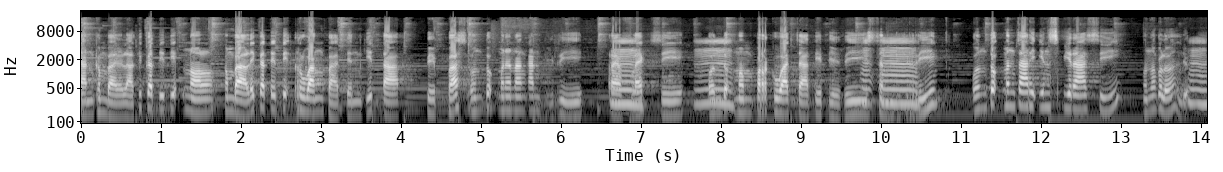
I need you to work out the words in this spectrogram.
Dan kembali lagi ke titik nol kembali ke titik ruang batin kita bebas untuk menenangkan diri refleksi Hmm. untuk memperkuat jati diri Mm-mm. sendiri untuk mencari inspirasi ngono ku lho, Njuk. Mm.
